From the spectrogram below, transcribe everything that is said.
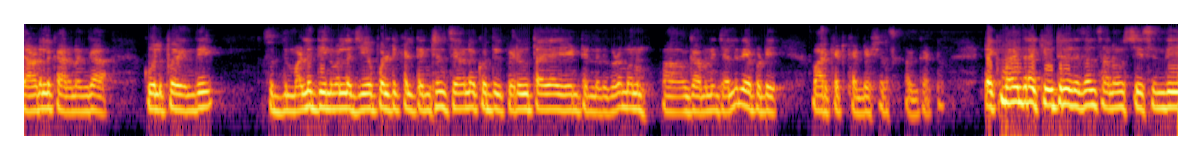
దాడుల కారణంగా కోల్పోయింది. సో మళ్ళీ దీనివల్ల జియో పొలిటికల్ టెన్షన్స్ ఏమైనా కొద్దిగా పెరుగుతాయా ఏంటి అనేది కూడా మనం గమనించాలి. రేపటి మార్కెట్ కండిషన్స్ తగ్గట్టు. Tech Mahindra Q three results announce చేసింది.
